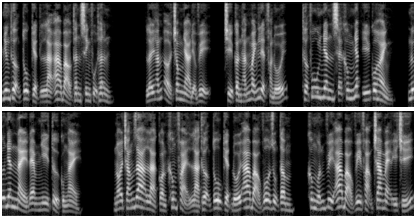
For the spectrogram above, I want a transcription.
nhưng thượng tu kiệt là A bảo thân sinh phụ thân. Lấy hắn ở trong nhà địa vị, chỉ cần hắn mãnh liệt phản đối, thượng phu nhân sẽ không nhất ý cô hành, nữ nhân này đem nhi tử cùng ngày. Nói trắng ra là còn không phải là thượng tu kiệt đối A Bảo vô dụng tâm, không muốn vì A Bảo vi phạm cha mẹ ý chí,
